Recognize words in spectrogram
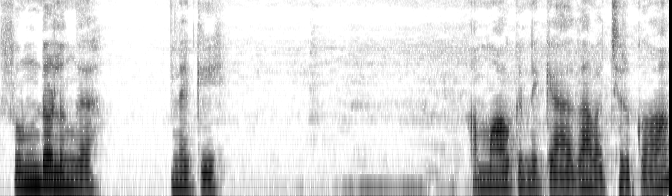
சுண்டலுங்க இன்னைக்கு. அம்மாவுக்கு இன்றைக்கி அதை தான் வச்சுருக்கோம்.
